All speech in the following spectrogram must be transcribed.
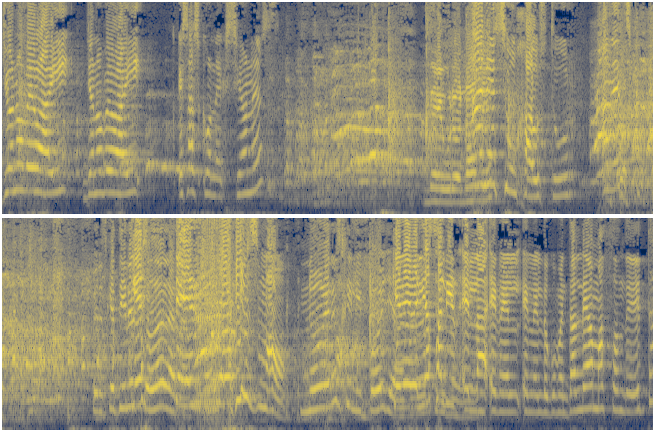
yo no veo ahí, yo no veo ahí esas conexiones. Han Neuronales. hecho un house tour, han hecho Pero es que tienes que toda la razón. terrorismo. No eres gilipollas. Que debería salir gilipollas. en, la, en, el, en el documental de Amazon de ETA.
